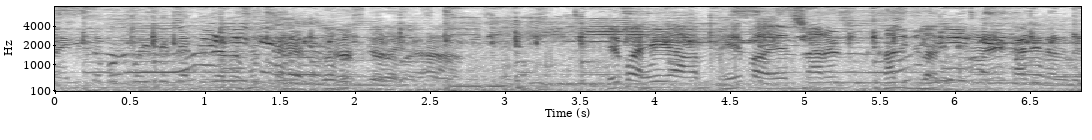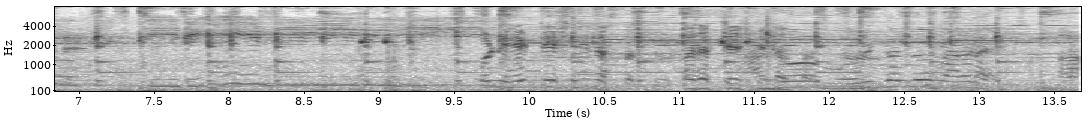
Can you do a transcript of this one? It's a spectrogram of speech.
नाही तर मग पहिले काय त्याच्या रसच. हा. हे पा हे आंब- हे पा हे नारळ खालीच लागले. हा, हे खाली लागलेलं आहे. पण हे टेस्टी नसतात. ते. त्याच्यात टेस्टी नसतं. ओरिजिनल जो नारळ आहे. हा.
